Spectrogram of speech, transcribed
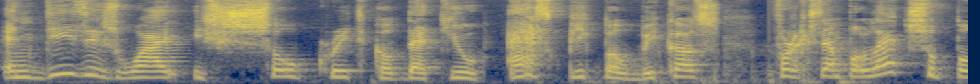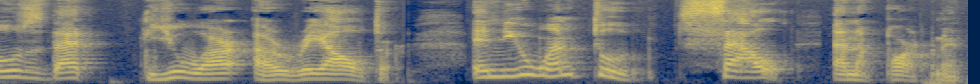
And this is why it's so critical that you ask people because, for example, let's suppose that you are a realtor and you want to sell an apartment.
